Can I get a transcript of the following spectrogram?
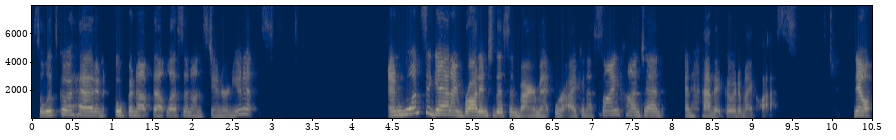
So let's go ahead and open up that lesson on standard units. And once again, I'm brought into this environment where I can assign content and have it go to my class. Now,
